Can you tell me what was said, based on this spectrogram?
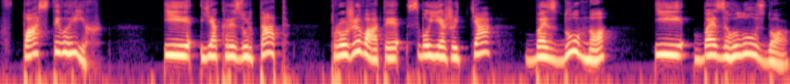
впасти в гріх і, як результат, проживати своє життя бездумно і безглуздо.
